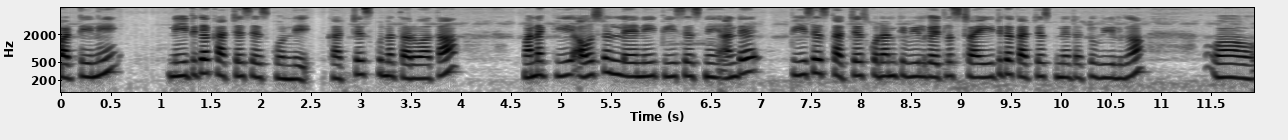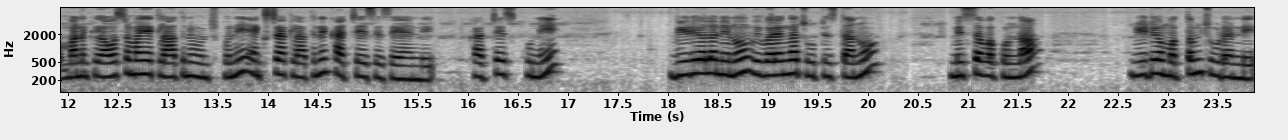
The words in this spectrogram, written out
పట్టీని నీట్గా కట్ చేసేసుకోండి. కట్ చేసుకున్న తర్వాత మనకి అవసరం లేని పీసెస్ని అంటే పీసెస్ కట్ చేసుకోవడానికి వీలుగా ఇట్లా స్ట్రైట్గా కట్ చేసుకునేటట్టు వీలుగా మనకి అవసరమయ్యే క్లాత్ని ఉంచుకొని ఎక్స్ట్రా క్లాత్ని కట్ చేసేసేయండి. కట్ చేసుకుని వీడియోలో నేను వివరంగా చూపిస్తాను. మిస్ అవ్వకుండా వీడియో మొత్తం చూడండి.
